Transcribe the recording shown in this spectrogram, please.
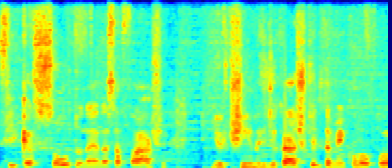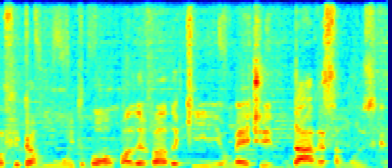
fica solto né, nessa faixa. E o timbre de caixa que ele também colocou fica muito bom com a levada que o Matt dá nessa música.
